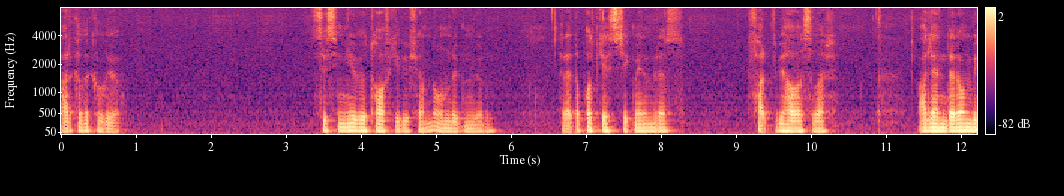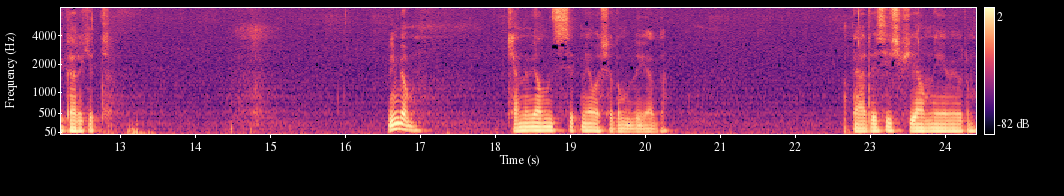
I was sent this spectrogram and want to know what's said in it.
arkada kalıyor. Sesim niye böyle tuhaf geliyor şu anda onu da bilmiyorum. Herhalde podcast çekmenin biraz farklı bir havası var. Alain Delon bir hareket. Bilmiyorum. Kendimi yalnız hissetmeye başladım bu dünyada. Neredeyse hiçbir şey anlayamıyorum.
